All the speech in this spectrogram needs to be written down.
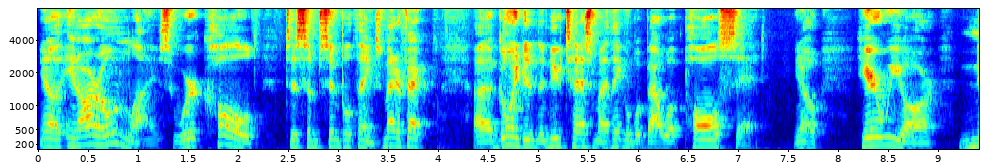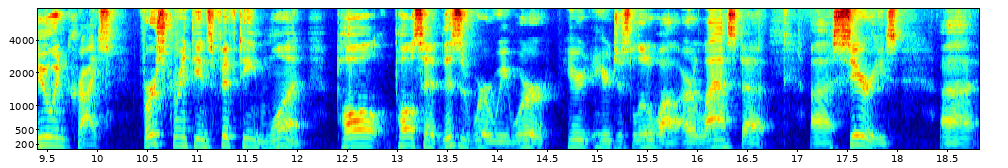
you know, in our own lives, we're called to some simple things. Matter of fact, uh, going to the New Testament, I think about what Paul said. You know, here we are, new in Christ. 1 Corinthians 15 1, Paul, Paul said, This is where we were here, here just a little while. Our last uh, uh, series, uh,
